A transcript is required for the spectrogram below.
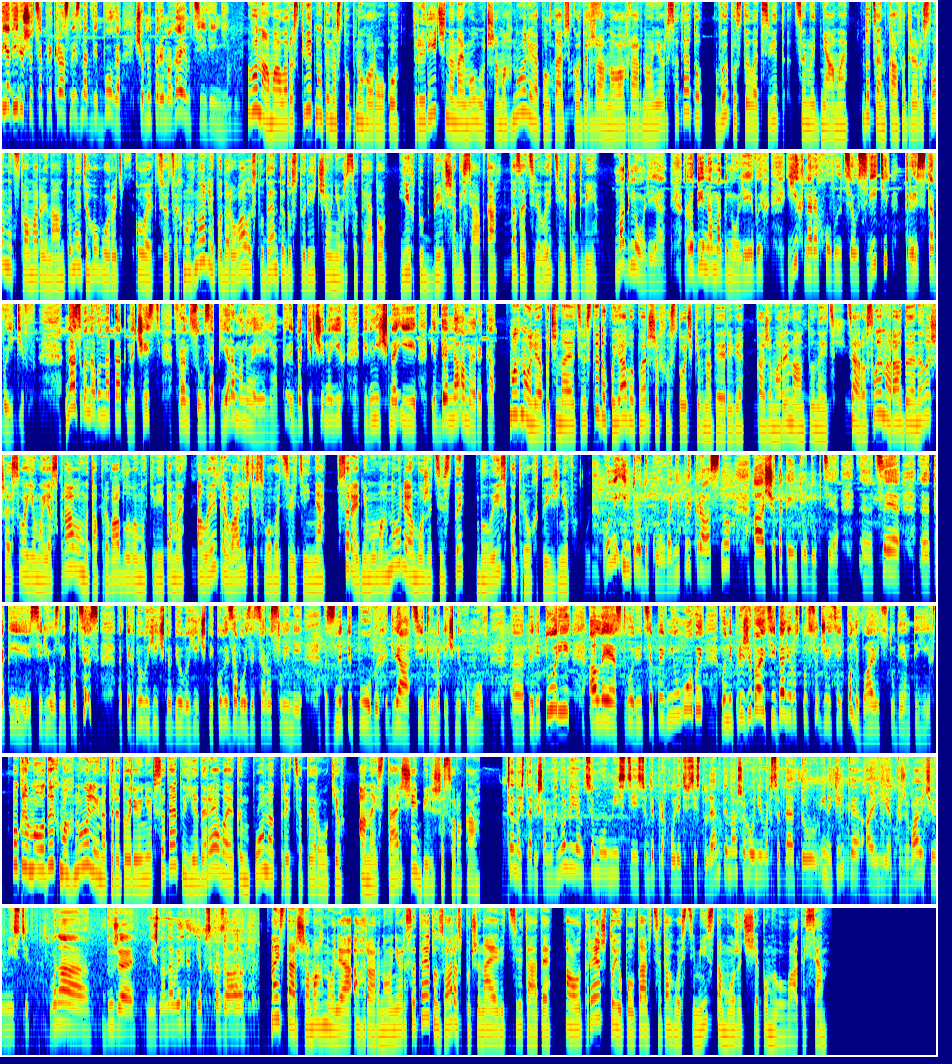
Я вірю, що це прекрасний знак від Бога, що ми перемагаємо в цій війні. Вона мала розквітнути наступного року. Трирічна наймолодша магнолія Полтавського державного аграрного університету випустила цвіт цими днями. Доцент кафедри рослинництва Марина Антонець говорить, колекцію цих магнолій подарували студенти до сторіччя університету. Їх тут більше десятка, та зацвіли тільки дві. Магнолія, родина магнолієвих, їх нараховується у світі 300 видів. Названа вона так на честь француза П'єра Мануеля. Батьківщина їх Північна і Південна Америка. Магнолія починає цвісти до появи перших листочків на дереві, каже Марина Антонець. Ця рослина радує не лише своїми яскравими та привабливими квітами, але й тривалістю свого цвітіння. В середньому магнолія може цвісти близько трьох тижнів. Вони інтродуковані прекрасно. А що таке інтродукція? Е, Це е, такий серйозний процес технологічно-біологічний, коли завозяться рослини з нетипових для цих кліматичних умов е, територій, але створюються певні умови, вони приживаються і далі розповсюджуються і поливають студенти їх. Окрім молодих магнолій, на території університету є дерева, яким понад 30 років, а найстарші більше 40. Це найстаріша магнолія в цьому місті. Сюди приходять всі студенти нашого університету, і не тільки, а й проживаючі в місті. Вона дуже ніжна на вигляд, я б сказала. Найстарша магнолія аграрного університету зараз починає відцвітати. А от рештою полтавці та гості міста можуть ще помилуватися.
